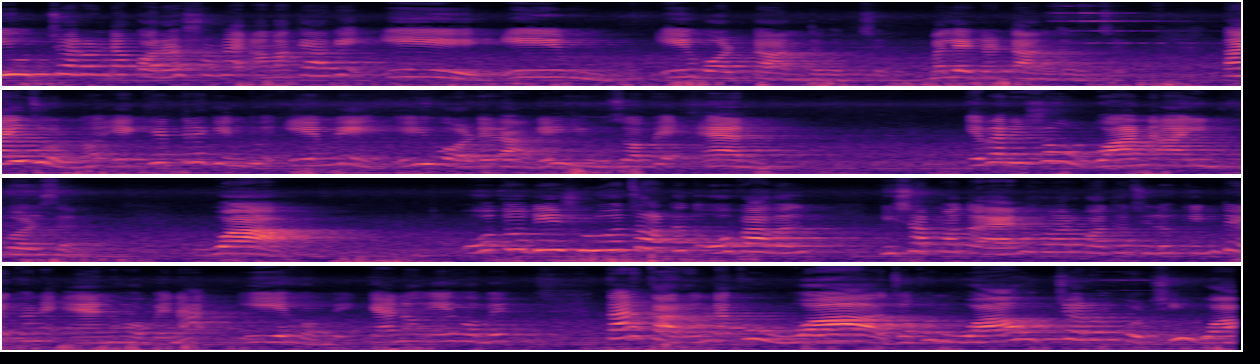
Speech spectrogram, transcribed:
এই উচ্চারণটা করার সময় আমাকে আগে এ এম এ ওয়ার্ডটা আনতে হচ্ছে, বা লেটারটা আনতে হচ্ছে। তাই জন্য এক্ষেত্রে কিন্তু এম এ এই ওয়ার্ডের আগে ইউজ হবে অ্যান এবার এসো ওয়ান আইড পারসন ওয়া। ও তো দিয়ে শুরু হচ্ছে, অর্থাৎ ও বাগল হিসাব মতো অ্যান হওয়ার কথা ছিল, কিন্তু এখানে অ্যান হবে না এ হবে। কেন এ হবে? তার কারণ দেখো, ওয়া, যখন ওয়া উচ্চারণ করছি, ওয়া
